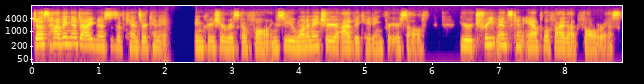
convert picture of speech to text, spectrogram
just having a diagnosis of cancer can increase your risk of falling. So you want to make sure you're advocating for yourself. Your treatments can amplify that fall risk.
